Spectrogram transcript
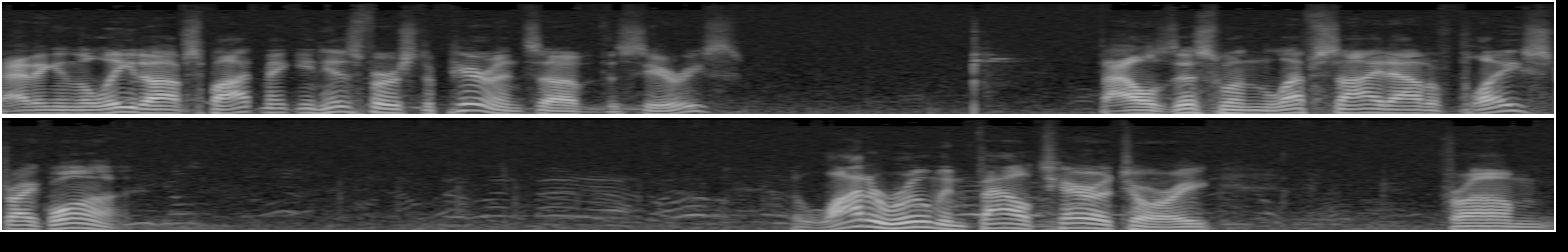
Batting in the leadoff spot, making his first appearance of the series. Fouls this one left side out of play, strike one. A lot of room in foul territory from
